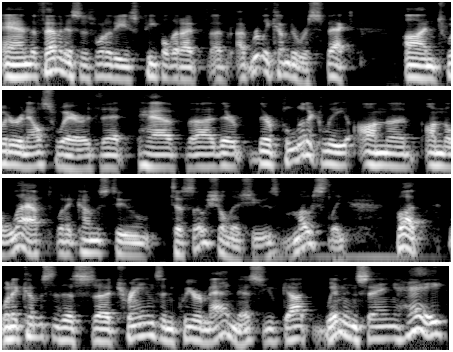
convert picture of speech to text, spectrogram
and the Feminist is one of these people that I've I've, I've really come to respect on Twitter and elsewhere that have uh, they're they're politically on the on the left when it comes to to social issues mostly, but when it comes to this uh, trans and queer madness, you've got women saying, "Hey."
